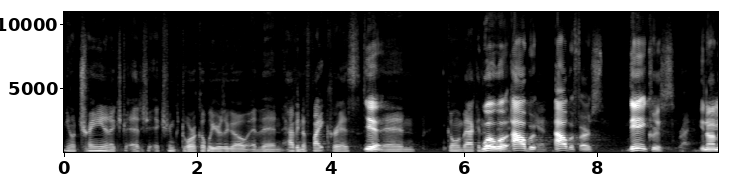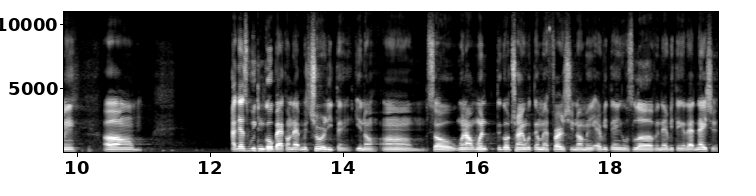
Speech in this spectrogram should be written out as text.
you know, training at, at Xtreme Couture a couple years ago, and then having to fight Chris? Yeah. And going back and Well, well, Albert, again? Albert first, then Chris. Right. You know what I mean? Um, I guess we can go back on that maturity thing, you know. Um, so when I went to go train with them at first, you know what I mean, everything was love and everything of that nature.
